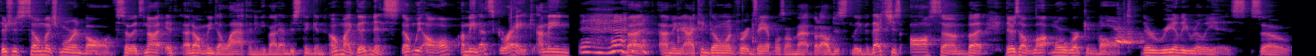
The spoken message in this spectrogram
There's just so much more involved. So it's not, it, I don't mean to laugh at anybody. I'm just thinking, oh my goodness, don't we all? I mean, that's great. I mean, but I mean, I can go on for examples on that, but I'll just leave it. That's just awesome. But there's a lot more work involved. Yeah. There really, really is. So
